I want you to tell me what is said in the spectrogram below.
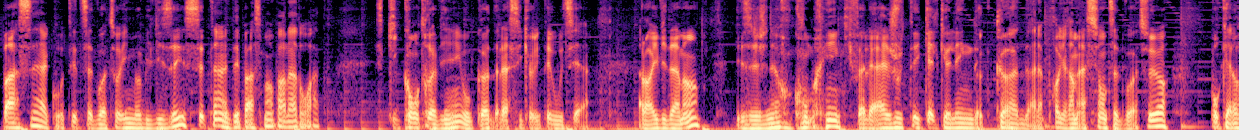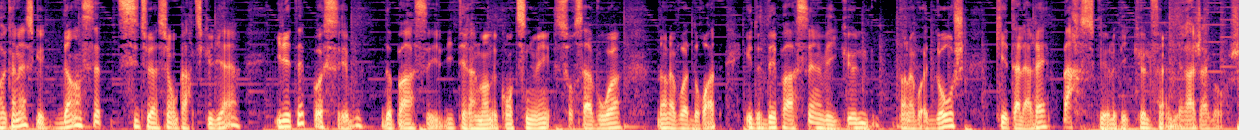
passait à côté de cette voiture immobilisée, c'était un dépassement par la droite ce qui contrevient au code de la sécurité routière. Alors évidemment, les ingénieurs ont compris qu'il fallait ajouter quelques lignes de code à la programmation de cette voiture pour qu'elle reconnaisse que dans cette situation particulière, il était possible de passer, littéralement de continuer sur sa voie dans la voie de droite et de dépasser un véhicule dans la voie de gauche qui est à l'arrêt parce que le véhicule fait un virage à gauche.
